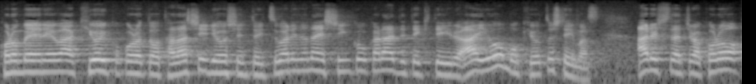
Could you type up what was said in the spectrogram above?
この命令は清い心と正しい良心と偽りのない信仰から出てきている愛を目標としています。ある人たちはこの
